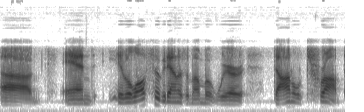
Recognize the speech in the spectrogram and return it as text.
Uh, and it will also go down as a moment where Donald Trump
